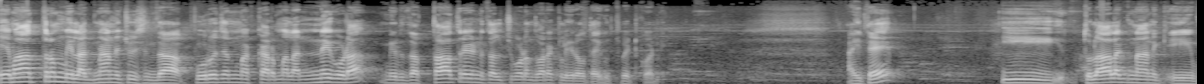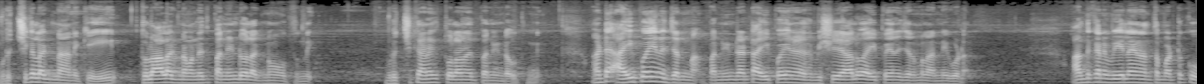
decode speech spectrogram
ఏమాత్రం మీ లగ్నాన్ని చూసిందా పూర్వజన్మ కర్మలన్నీ కూడా మీరు దత్తాత్రేయుని తలుచుకోవడం ద్వారా క్లియర్ అవుతాయి గుర్తుపెట్టుకోండి. అయితే ఈ తులాలగ్నానికి ఈ వృశ్చిక లగ్నానికి తులాలగ్నం అనేది పన్నెండో లగ్నం అవుతుంది. వృచ్చికానికి తులా అనేది పన్నెండు అవుతుంది. అంటే అయిపోయిన జన్మ పన్నెండు అంటే అయిపోయిన విషయాలు అయిపోయిన జన్మలు అన్నీ కూడా. అందుకని వీలైనంత మటుకు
